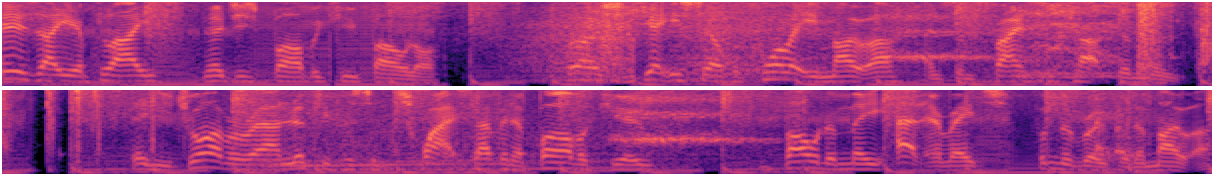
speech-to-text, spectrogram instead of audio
Here's how you play Neg's barbecue bowl off. First, you get yourself a quality motor and some fancy cuts of meat. Then you drive around looking for some twats having a barbecue, bowl the meat at their heads from the roof of the motor.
